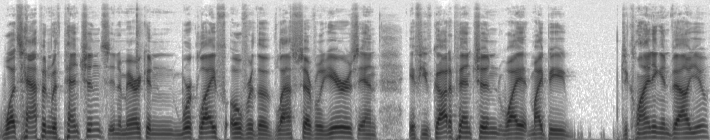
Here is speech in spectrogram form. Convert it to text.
what's happened with pensions in American work life over the last several years, and if you've got a pension, why it might be declining in value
